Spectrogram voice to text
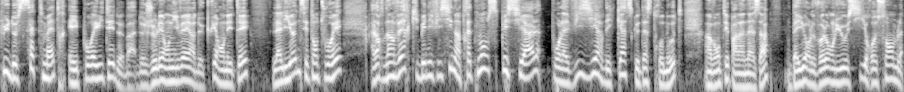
plus de 7 mètres. Et pour éviter de, bah, de geler en hiver et de cuire en été, la Lyon s'est entourée alors d'un verre qui bénéficie d'un traitement spécial pour la visière des casques d'astronautes inventé par la NASA. D'ailleurs, le volant lui aussi ressemble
